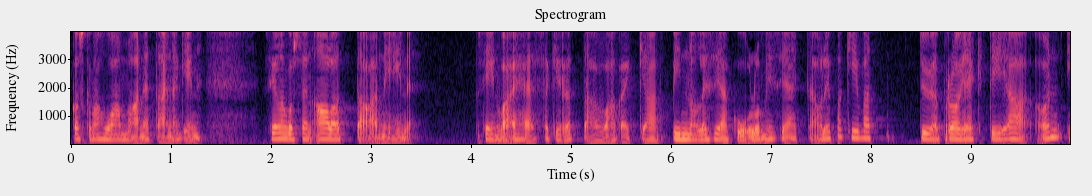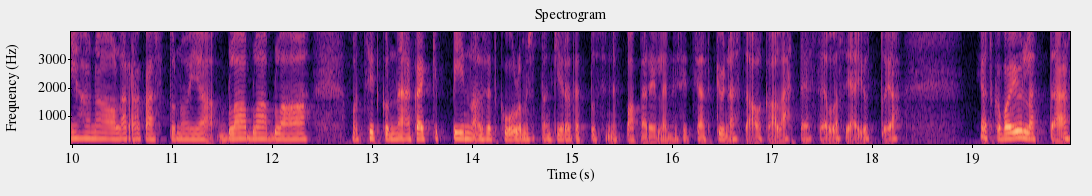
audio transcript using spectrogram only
koska mä huomaan, että ainakin silloin kun sen aloittaa, niin siinä vaiheessa kirjoittaa vaan kaikkia pinnallisia kuulumisia, että olipa kiva työprojekti ja on ihanaa olla rakastunut ja bla bla bla. Mutta sitten kun nämä kaikki pinnalliset kuulumiset on kirjoitettu sinne paperille, niin sitten sieltä kynästä alkaa lähteä sellaisia juttuja, jotka voi yllättää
